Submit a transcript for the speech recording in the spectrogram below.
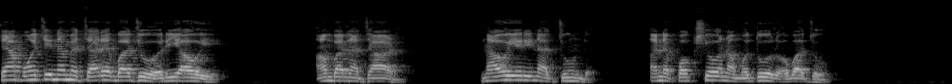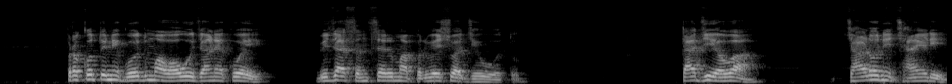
ત્યાં પહોંચીને અમે ચારે બાજુ હરિયાળી, આંબાના ઝાડ નાળિયેરીના ઝુંડ અને પક્ષીઓના મધુર અવાજો. પ્રકૃતિની ગોદમાં હોવું જાણે કોઈ બીજા સંસારમાં પ્રવેશવા જેવું હતું. તાજી હવા, ઝાડોની છાંયડી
